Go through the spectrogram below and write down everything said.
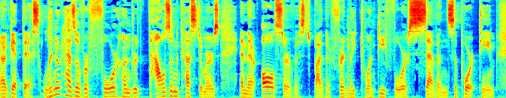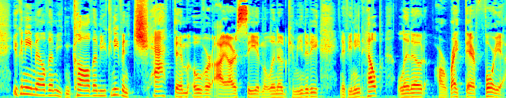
Now get this Linode has over 400,000 customers, and they're all serviced by their friendly 24 7 support team. You can email them, you can call them, you can even chat them over IRC in the Linode community. And if you need help, Linode are right there for you.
